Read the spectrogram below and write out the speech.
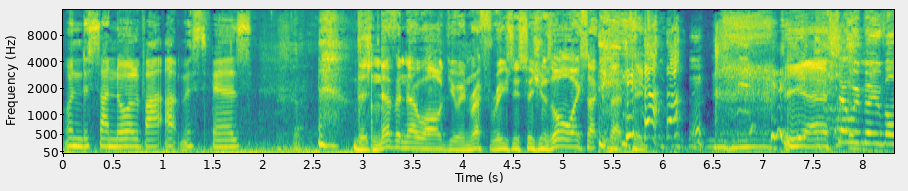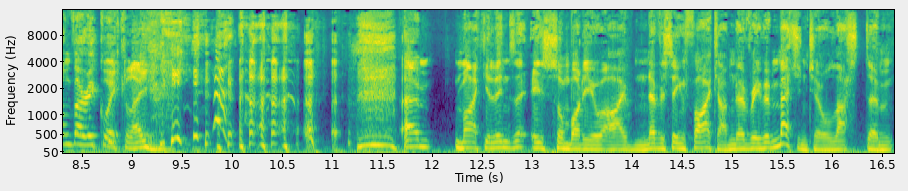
understand all about atmospheres. There's never no arguing. Referee's decision is always accepted. yeah, so we move on very quickly. um, Mikey Lindsay is somebody who I've never seen fight. I've never even met until last um,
